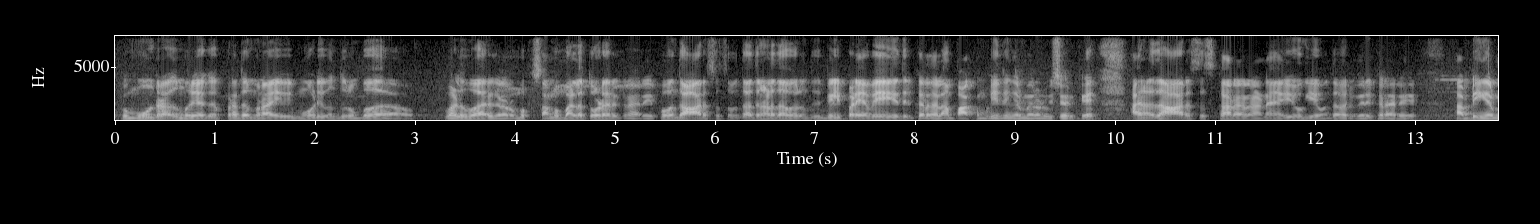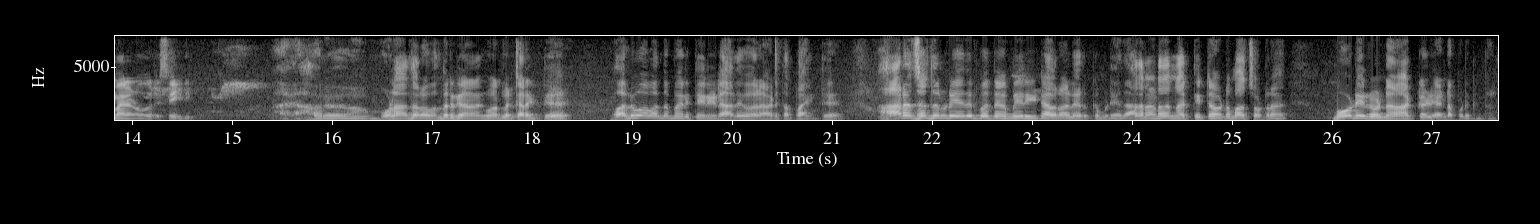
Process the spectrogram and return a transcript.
இப்போ மூன்றாவது முறையாக பிரதமர் ஆகி மோடி வந்து ரொம்ப வலுவாக இருக்கிறார் ரொம்ப சம பலத்தோடு இருக்கிறாரு. இப்போ வந்து ஆர்எஸ்எஸ் வந்து அதனால தான் அவர் வந்து வெளிப்படையாகவே எதிர்க்கிறதெல்லாம் பார்க்க முடியுதுங்கிற மாதிரி ஒரு விஷயம் இருக்குது அதனால தான் ஆர்எஸ்எஸ்காரரான யோகியை வந்து அவர் வெறுக்கிறாரு அப்படிங்கிற மாதிரியான ஒரு செய்தி. அவர் மூணாவது தடவை வந்திருக்காரு கரெக்டு வலுவாக வந்த மாதிரி தெரியல அது ஒரு அடுத்த பாயிண்ட்டு ஆர்எஸ்எஸ்னுடைய எதிர்ப்பை மீறிக்கிட்டு அவரால் இருக்க முடியாது. அதனால தான் நான் திட்டவட்டமாக சொல்கிறேன் மோடியினுடைய நாட்கள் எண்ணப்படுகின்றன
